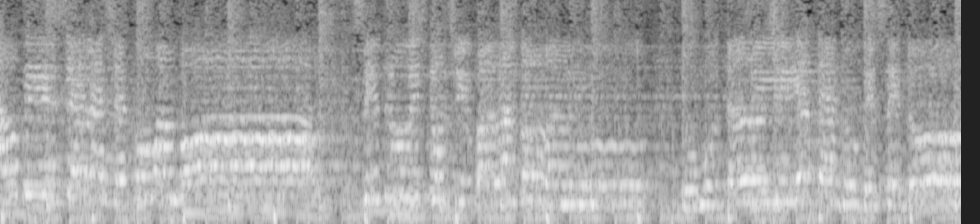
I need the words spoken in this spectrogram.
Alves Celeste é com amor. Centro Esportivo Alagoano, No mutante eterno vencedor.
